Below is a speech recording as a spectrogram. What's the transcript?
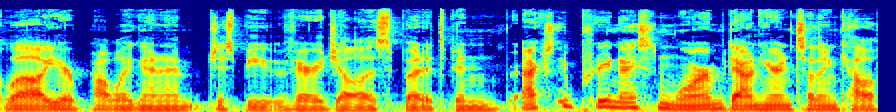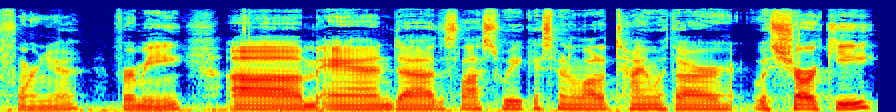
Well, you're probably going to just be very jealous, but it's been actually pretty nice and warm down here in Southern California for me. Um, and uh, this last week, I spent a lot of time with our with Sharky,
